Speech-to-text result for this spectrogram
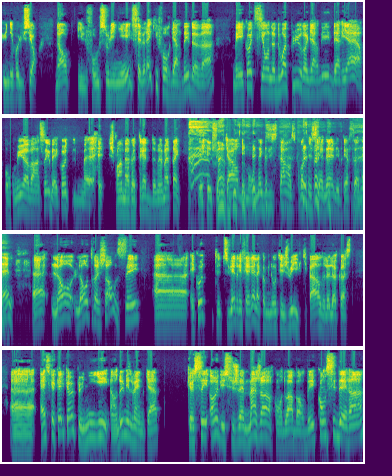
une évolution. Donc, il faut le souligner. C'est vrai qu'il faut regarder devant. Mais écoute, si on ne doit plus regarder derrière pour mieux avancer, ben écoute, je prends ma retraite demain matin. C'est le cœur de mon existence professionnelle et personnelle. Euh, L'autre chose, c'est, euh, écoute, tu viens de référer à la communauté juive qui parle de l'Holocauste. Euh, est-ce que quelqu'un peut nier en 2024 que c'est un des sujets majeurs qu'on doit aborder, considérant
